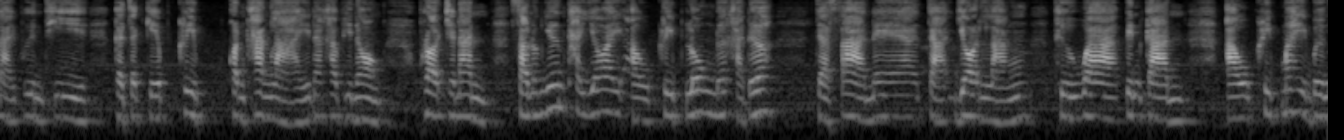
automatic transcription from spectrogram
หลาย ๆ พื้นที่ก็จะเก็บคลิป ค่อนข้างหลายนะคะ พี่น้อง เพราะฉะนั้นสาวน้ำยื่นทยอยเอาคลิปลงเด้อค่ะเด้อจะซาแน่จะย้อนหลัง ถือว่าเป็นการเอาคลิปมาให้เบิง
